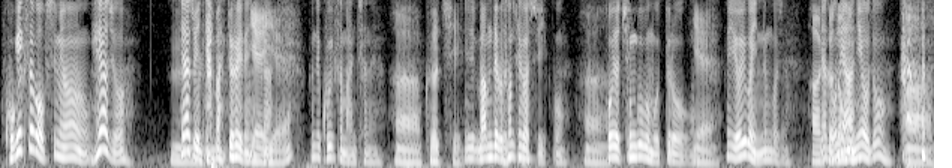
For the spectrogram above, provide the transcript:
고객사가 없으면 해야죠. 음. 해야죠. 일단 만들어야 되니까. 예, 예. 근데 고객사 많잖아요. 아, 그렇지. 마음대로 그렇지. 선택할 수 있고. 아. 거기다 중국은 못 들어오고. 예. 여유가 있는 거죠. 아, 그러니까 야, 너네 아니어도. 아,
